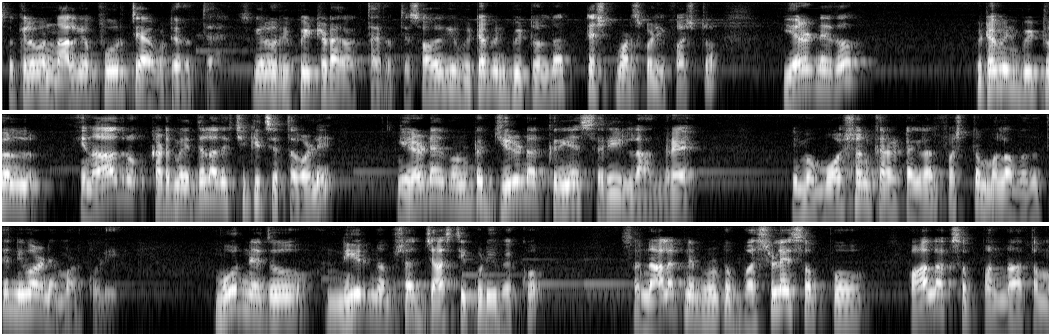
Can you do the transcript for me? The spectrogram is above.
ಸೊ ಕೆಲವೊಂದು ನಾಲ್ಗೆ ಪೂರ್ತಿ ಆಗಿಬಿಟ್ಟಿರುತ್ತೆ. ಸೊ ಕೆಲವು ರಿಪೀಟೆಡಾಗಿ ಆಗ್ತಾ ಇರುತ್ತೆ. ಸೊ ಹಾಗಾಗಿ ವಿಟಮಿನ್ ಬಿ ಟ್ವೆಲ್ನ ಟೆಸ್ಟ್ ಮಾಡಿಸ್ಕೊಳ್ಳಿ ಫಸ್ಟು ಎರಡನೇದು ವಿಟಮಿನ್ ಬಿ ಟ್ವೆಲ್ ಏನಾದರೂ ಕಡಿಮೆ ಇದ್ದಲ್ಲಿ ಅದಕ್ಕೆ ಚಿಕಿತ್ಸೆ ತಗೊಳ್ಳಿ. ಎರಡನೇದು ಬಂದ್ಬಿಟ್ಟು ಜೀರ್ಣಕ್ರಿಯೆ ಸರಿ ಇಲ್ಲ ಅಂದರೆ ನಿಮ್ಮ ಮೋಷನ್ ಕರೆಕ್ಟ್ ಆಗಿಲ್ಲ ಅಂದರೆ ಫಸ್ಟು ಮಲಬದ್ಧತೆ ನಿವಾರಣೆ ಮಾಡ್ಕೊಳ್ಳಿ. ಮೂರನೇದು, ನೀರಿನಂಶ ಜಾಸ್ತಿ ಕುಡಿಬೇಕು. ಸೊ ನಾಲ್ಕನೇದು ಬಂದ್ಬಿಟ್ಟು ಬಸಳೆ ಸೊಪ್ಪು, ಪಾಲಕ್ ಸೊಪ್ಪನ್ನು ತಮ್ಮ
